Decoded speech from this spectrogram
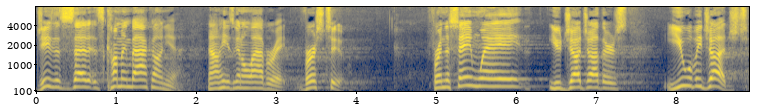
Jesus said it's coming back on you. Now he's going to elaborate. Verse 2 For in the same way you judge others, you will be judged,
